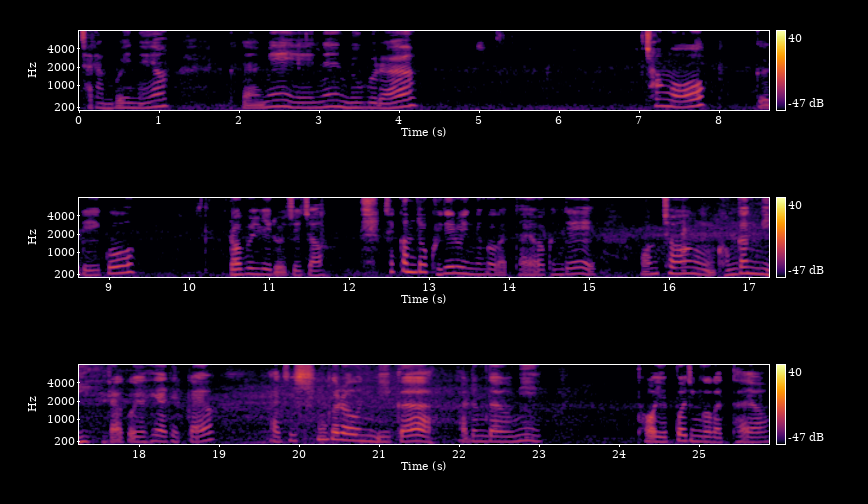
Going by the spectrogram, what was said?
잘 안 보이네요. 그 다음에 얘는 누브라 청옥 그리고 러블리 로즈죠. 색감도 그대로 있는 것 같아요. 근데 엄청 건강미라고 해야 될까요? 아주 싱그러운 미가 아름다움이 더 예뻐진 것 같아요.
